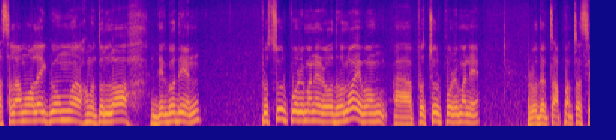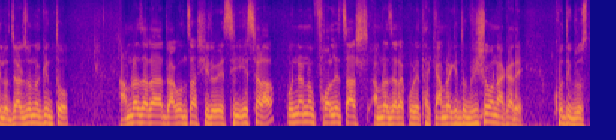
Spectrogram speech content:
আসসালামু আলাইকুম রহমতুল্লাহ। দীর্ঘদিন প্রচুর পরিমাণে রোদ হলো এবং প্রচুর পরিমাণে রোদের তাপমাত্রা ছিল, যার জন্য কিন্তু আমরা যারা ড্রাগন চাষি রয়েছি, এছাড়াও অন্যান্য ফলের চাষ আমরা যারা করে থাকি, আমরা কিন্তু ভীষণ আকারে ক্ষতিগ্রস্ত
